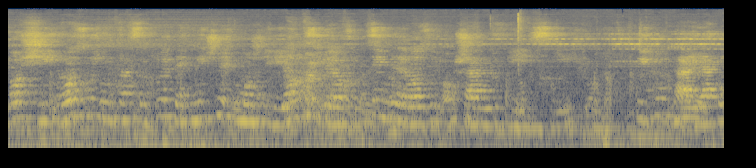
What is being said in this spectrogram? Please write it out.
y, osi rozwój infrastruktury technicznej umożliwiającej wielofunkcyjny rozwój obszarów wiejskich. I tutaj jako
